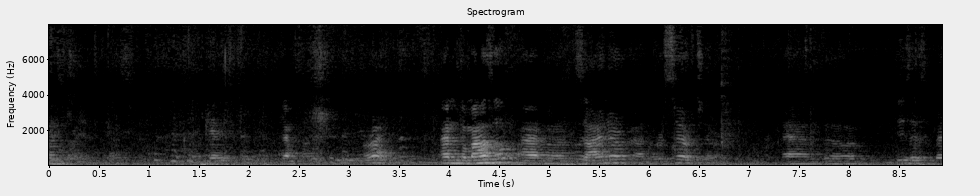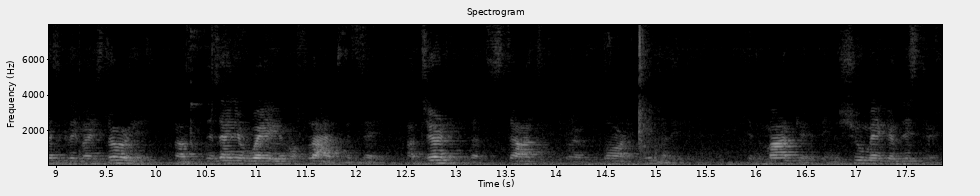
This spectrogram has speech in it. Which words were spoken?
Yeah. All right. I'm Tommaso. I'm a designer and researcher, and uh, this is basically my story of designer way of life. Let's say a journey that starts when I was born in Italy, in the Marche in the shoemaker district,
